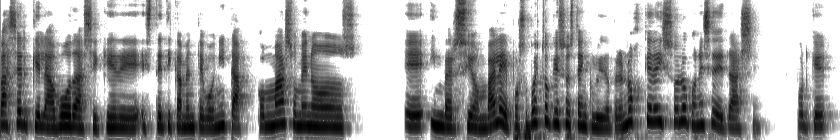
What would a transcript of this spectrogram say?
va a hacer que la boda se quede estéticamente bonita, con más o menos eh, inversión, ¿vale? Por supuesto que eso está incluido, pero no os quedéis solo con ese detalle, porque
